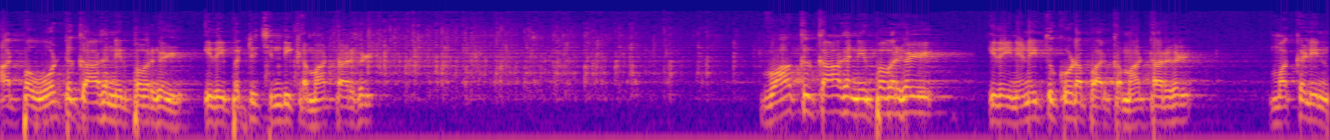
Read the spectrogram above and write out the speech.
அற்ப ஓட்டுக்காக நிற்பவர்கள் இதை பற்றி சிந்திக்க மாட்டார்கள். வாக்குக்காக நிற்பவர்கள் இதை நினைத்து கூட பார்க்க மாட்டார்கள். மக்களின்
